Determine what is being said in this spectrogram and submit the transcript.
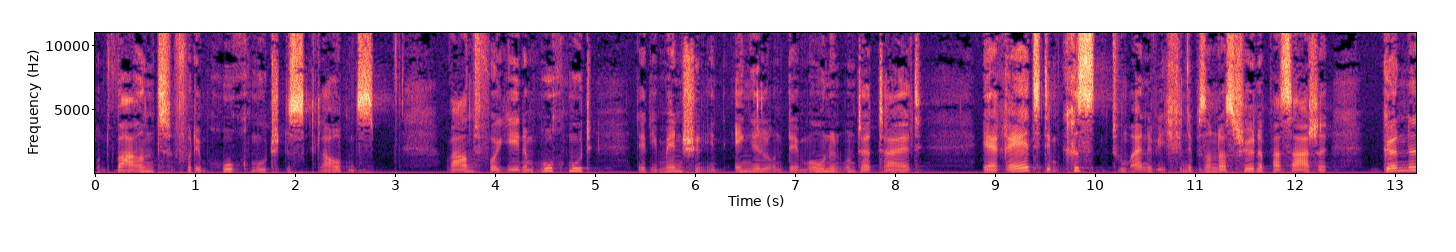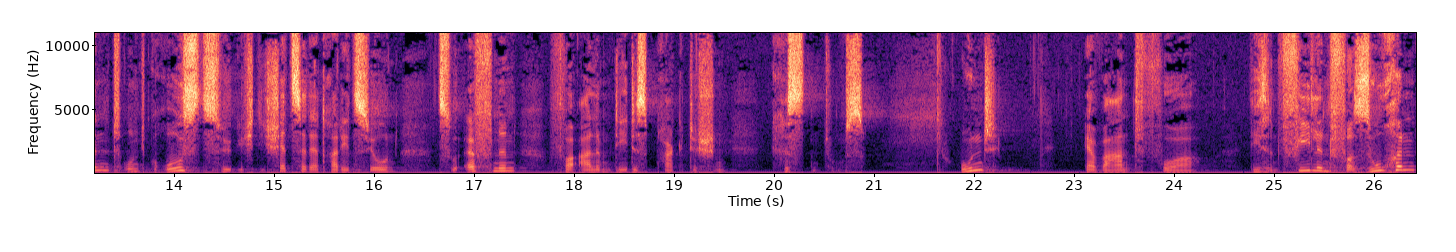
und warnt vor dem Hochmut des Glaubens, warnt vor jenem Hochmut, der die Menschen in Engel und Dämonen unterteilt. Er rät dem Christentum eine, wie ich finde, besonders schöne Passage, gönnend und großzügig die Schätze der Tradition zu öffnen, vor allem die des praktischen Christentums. Und er warnt vor diesen vielen Versuchen,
